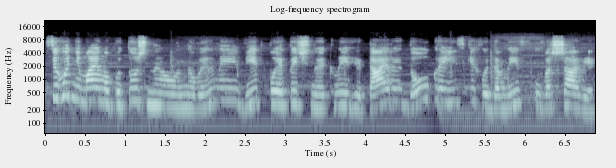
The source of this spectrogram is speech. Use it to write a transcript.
Сьогодні маємо потужні новини від поетичної книги Тайри до українських видавництв у Варшаві,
